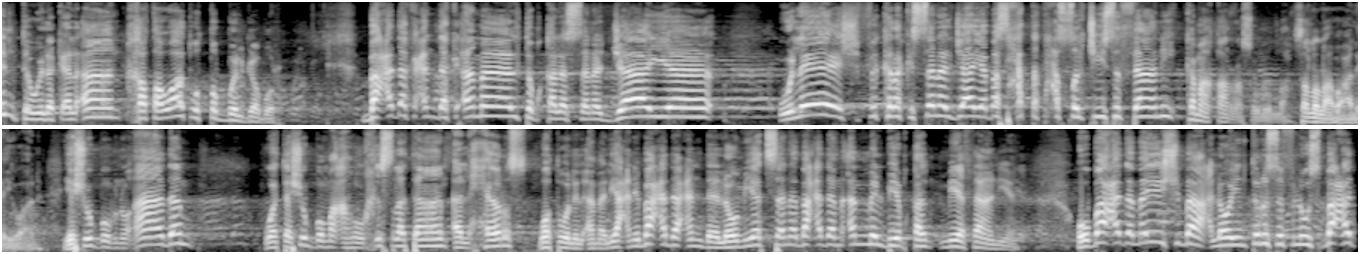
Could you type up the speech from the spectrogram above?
أنت ولك الآن خطوات والطب القبر بعدك عندك أمل تبقى للسنة الجاية. وليش فكرك السنة الجاية بس حتى تحصل كيس الثاني؟ كما قال رسول الله صلى الله عليه وآله. يشب ابن آدم وتشب معه خصلتان الحرص وطول الأمل. يعني بعد عنده لو مئة سنة بعد مأمل بيبقى مئة ثانية. وبعد ما يشبع لو ينترس فلوس بعد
